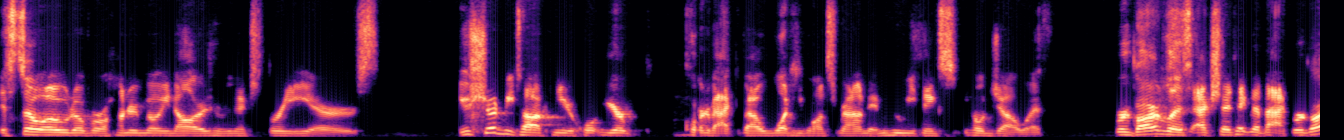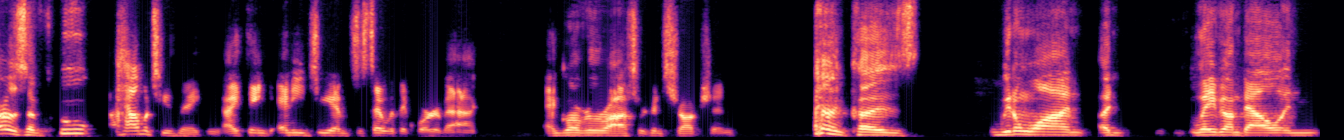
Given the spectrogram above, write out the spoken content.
is still owed over a hundred million dollars over the next three years, you should be talking to your your quarterback about what he wants around him, who he thinks he'll gel with. Regardless, actually, I take that back. Regardless of who, how much he's making, I think any GM should sit with the quarterback and go over the roster construction because we don't want a Le'Veon Bell in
